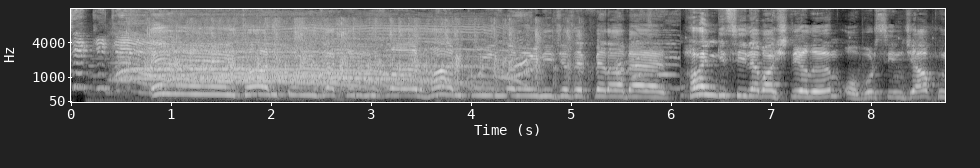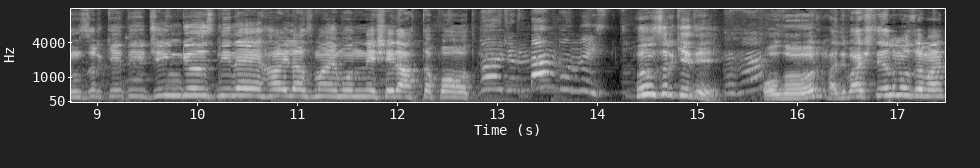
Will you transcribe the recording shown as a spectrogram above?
çekeceğiz. Evet, harika oyuncaklarımız var. Harika oyunlar oynayacağız hep beraber. Hangisiyle başlayalım? Obur sincap, hınzır kedi, cingöz nine, haylaz maymun, neşeli ahtapot. İstiyorum. Hınzır kedi. Olur. Hadi başlayalım o zaman.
